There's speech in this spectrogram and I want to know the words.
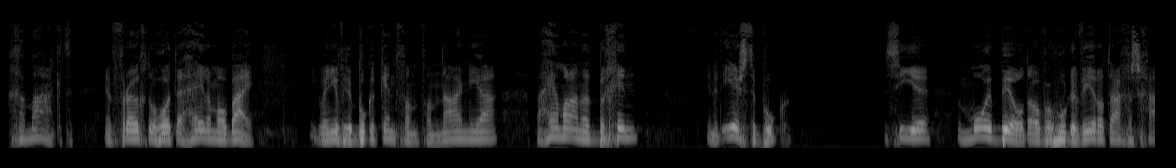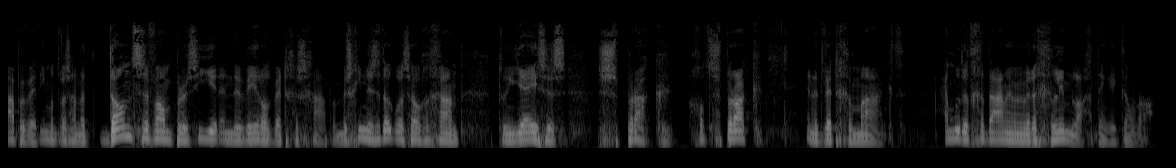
gemaakt. En vreugde hoort er helemaal bij. Ik weet niet of je de boeken kent van, van Narnia. Maar helemaal aan het begin, in het eerste boek, zie je een mooi beeld over hoe de wereld daar geschapen werd. Iemand was aan het dansen van plezier en de wereld werd geschapen. Misschien is het ook wel zo gegaan toen Jezus sprak. God sprak en het werd gemaakt. Hij moet het gedaan hebben met een glimlach, denk ik dan wel.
